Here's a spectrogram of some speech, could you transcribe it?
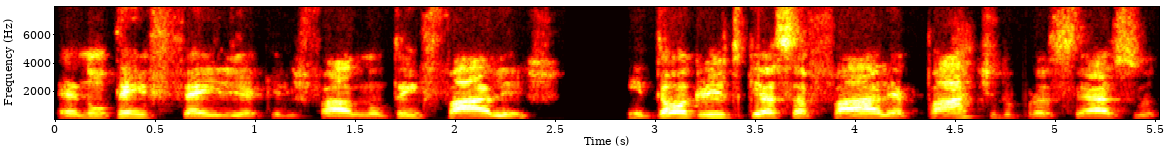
É, não tem failure, que eles falam, não tem falhas. Então, acredito que essa falha é parte do processo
